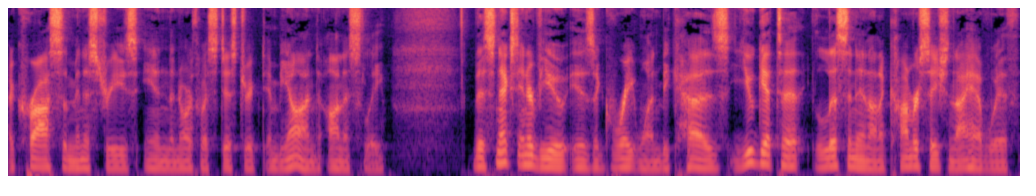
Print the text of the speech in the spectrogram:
across the ministries in the Northwest District and beyond, honestly. This next interview is a great one because you get to listen in on a conversation I have with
